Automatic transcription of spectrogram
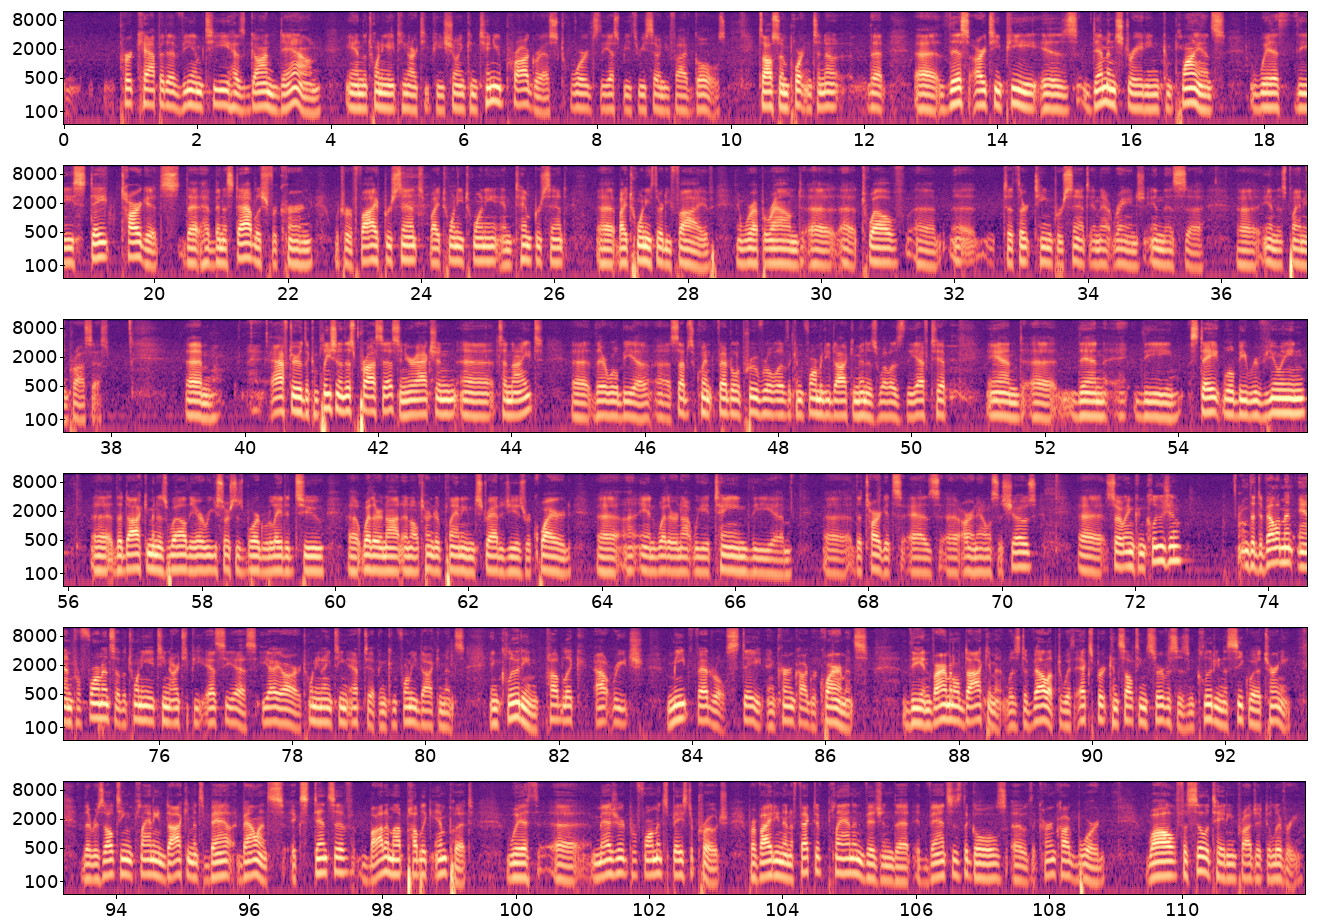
per capita VMT has gone down in the 2018 RTP, showing continued progress towards the SB 375 goals. It's also important to note that uh, this RTP is demonstrating compliance with the state targets that have been established for Kern, which were 5% by 2020 and 10% uh, by 2035. And we're up around uh, uh, 12 uh, uh, to 13% in that range in this, uh, in this planning process. Um, after the completion of this process and your action tonight, uh, there will be a, a subsequent federal approval of the conformity document as well as the FTIP. And uh, then eh, the state will be reviewing uh, the document as well, the Air Resources Board related to uh, whether or not an alternative planning strategy is required uh, and whether or not we attained the, um, the targets as our analysis shows. So in conclusion, the development and performance of the 2018 RTP SCS, EIR, 2019 FTIP, and conformity documents, including public outreach, meet federal, state, and KernCog requirements. The environmental document was developed with expert consulting services, including a CEQA attorney. The resulting planning documents ba- balance extensive bottom up public input with a measured performance based approach, providing an effective plan and vision that advances the goals of the KernCog board while facilitating project delivery.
